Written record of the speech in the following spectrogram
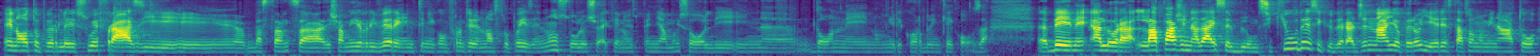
è noto per le sue frasi abbastanza diciamo, irriverenti nei confronti del nostro paese, non solo, cioè che noi spendiamo i soldi in eh, donne non mi ricordo in che cosa. Eh, bene, allora la pagina Dijsselbloem si chiude, si chiuderà a gennaio, però ieri è stato nominato,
